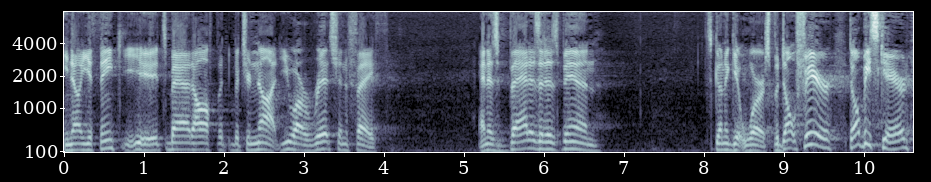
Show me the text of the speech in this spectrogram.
you know, you think it's bad off, but, but you're not. You are rich in faith. And as bad as it has been, it's going to get worse. But don't fear. Don't be scared.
